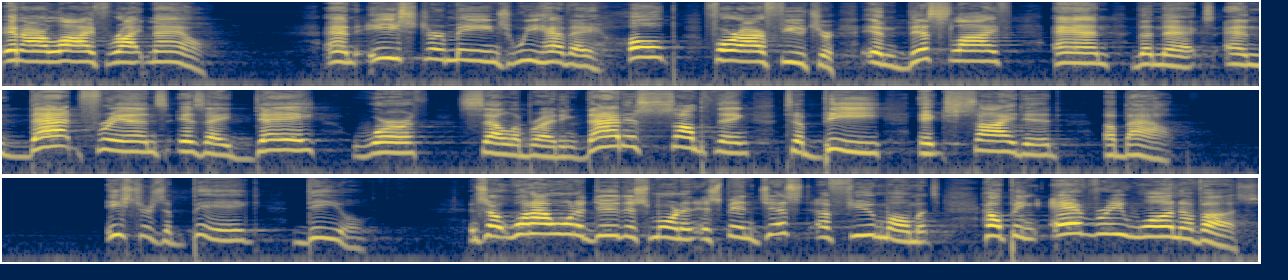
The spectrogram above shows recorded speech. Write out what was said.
in our life right now. And Easter means we have a hope for our future in this life and the next. And that, friends, is a day worth celebrating. That is something to be excited about. Easter's a big deal. And so, what I want to do this morning is spend just a few moments helping every one of us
